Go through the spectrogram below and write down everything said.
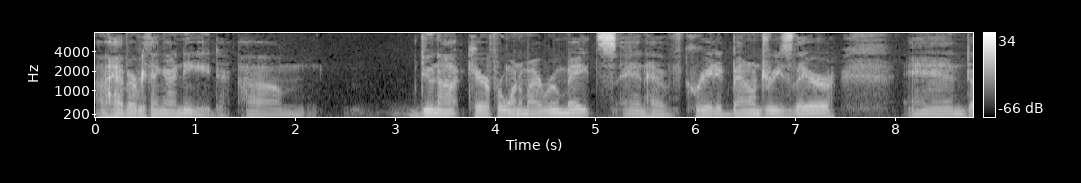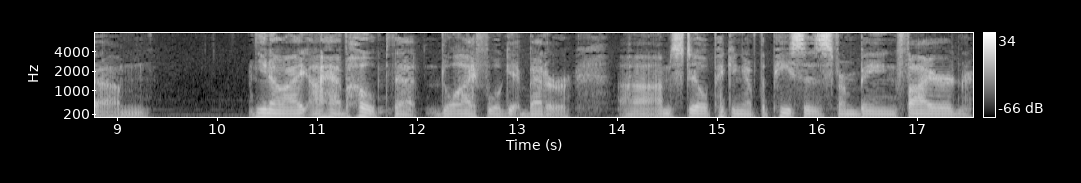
I have everything I need. Um, do not care for one of my roommates and have created boundaries there. And, um, you know, I, I have hope that life will get better. Uh, I'm still picking up the pieces from being fired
